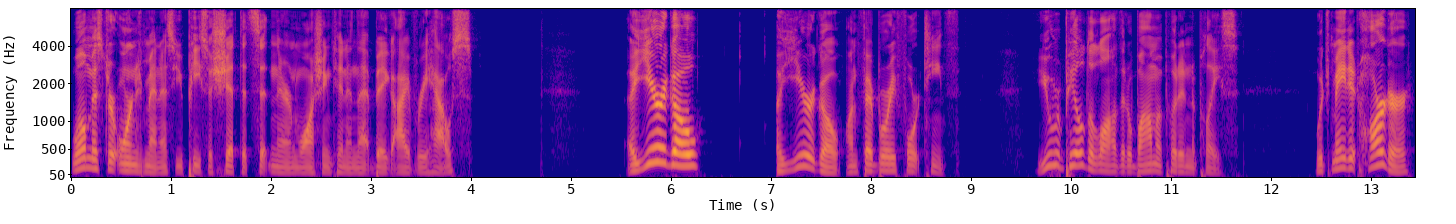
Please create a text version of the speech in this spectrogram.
Well, Mr. Orange Menace, you piece of shit that's sitting there in Washington in that big ivory house. A year ago, a year ago on February 14th, you repealed a law that Obama put into place which made it harder,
